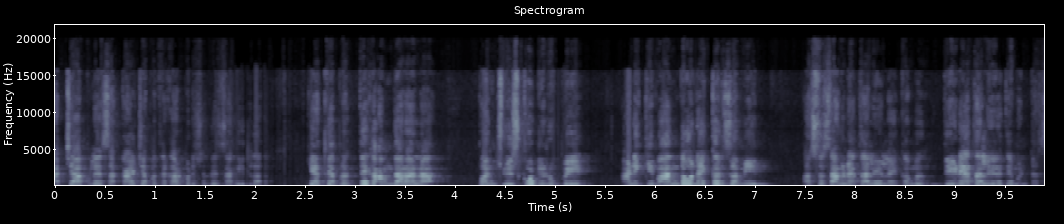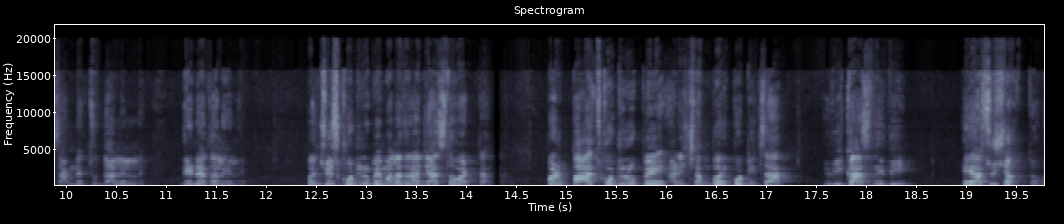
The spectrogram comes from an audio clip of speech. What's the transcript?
आजच्या आपल्या सकाळच्या पत्रकार परिषदेत सांगितलं की यातल्या प्रत्येक आमदाराला पंचवीस कोटी रुपये आणि किमान दोन एकर जमीन असं सांगण्यात आलेलं आहे. कम देण्यात आलेलं आहे ते म्हणतात. सांगण्यात सुद्धा आलेलं नाही देण्यात आलेलं आहे. पंचवीस कोटी रुपये मला जरा जास्त वाटतात पण पाच कोटी रुपये आणि शंभर कोटीचा विकास निधी हे असू शकतं.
